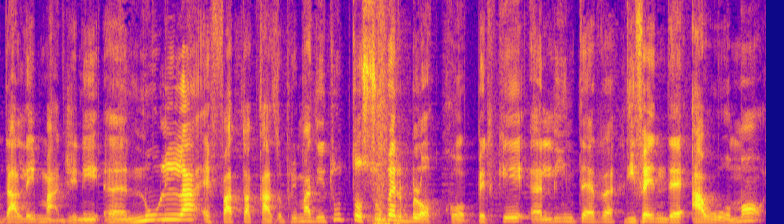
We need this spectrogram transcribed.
dalle immagini eh, nulla è fatto a caso. Prima di tutto super blocco perché eh, l'Inter difende a uomo,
